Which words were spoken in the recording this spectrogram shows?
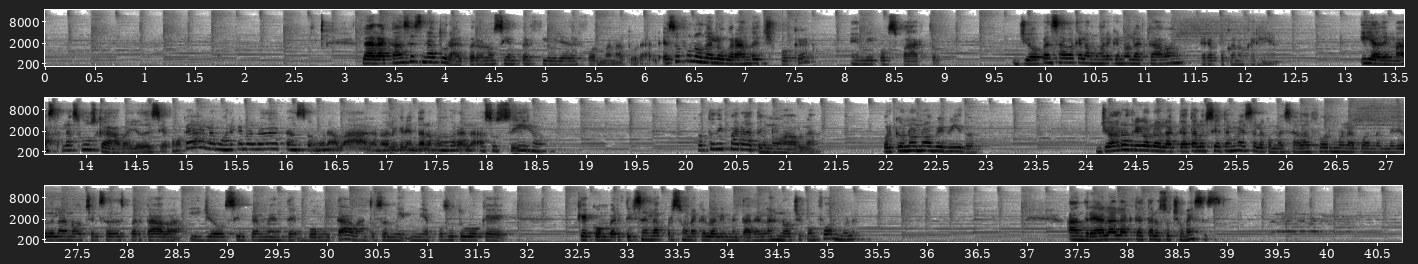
La lactancia es natural, pero no siempre fluye de forma natural. Eso fue uno de los grandes choques en mi posparto. Yo pensaba que las mujeres que no lactaban era porque no querían. Y además las juzgaba. Yo decía como que las mujeres que no lactan son una vaga, no le quieren dar lo mejor a, sus hijos. ¿Cuánto disparate uno habla? Porque uno no ha vivido. Yo a Rodrigo lo lacté a los siete meses, le comencé a dar fórmula cuando en medio de la noche él se despertaba y yo simplemente vomitaba. Entonces mi esposo tuvo que, que, convertirse en la persona que lo alimentara en las noches con fórmula. Andrea la lacté hasta los ocho meses.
